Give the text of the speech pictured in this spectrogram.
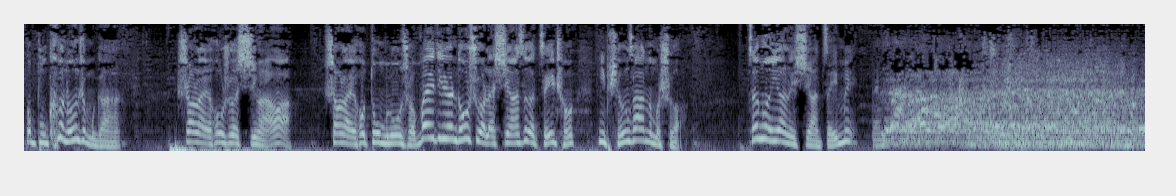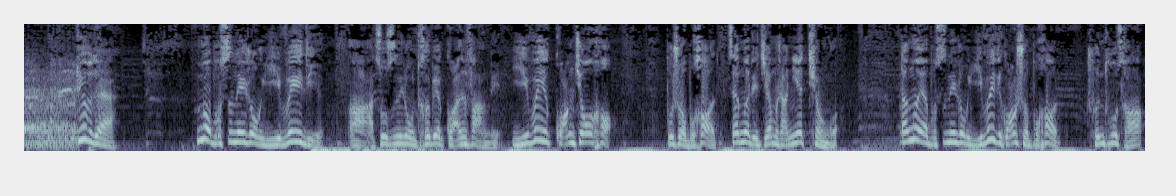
我不可能这么干。上来以后说西安啊，上来以后动不动说外地人都说了西安是个贼城，你凭啥那么说？在我眼里西安贼美，对不对？我不是那种一味的啊，就是那种特别官方的，一味光叫好，不说不好的。在我的节目上你也听过，但我也不是那种一味的光说不好，纯吐槽，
